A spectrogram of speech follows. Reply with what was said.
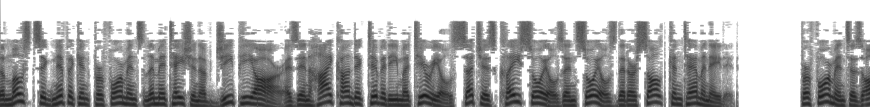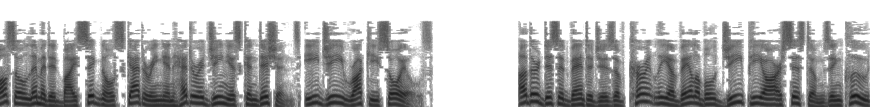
The most significant performance limitation of GPR is in high conductivity materials such as clay soils and soils that are salt contaminated. Performance is also limited by signal scattering in heterogeneous conditions e.g. rocky soils. Other disadvantages of currently available GPR systems include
